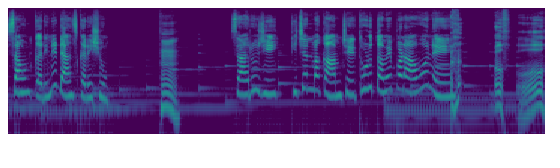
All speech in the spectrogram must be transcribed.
સાઉન્ડ કરીને ડાન્સ કરીશું. હમ. સારું જી કિચનમાં કામ છે થોડું તમે પણ આવો ને. ઓહો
